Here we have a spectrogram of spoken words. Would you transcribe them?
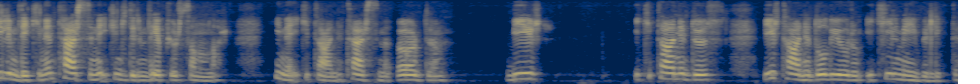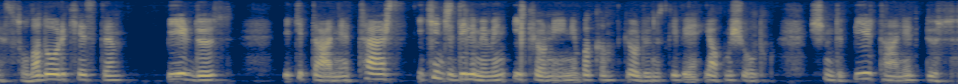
dilimdekinin tersini ikinci dilimde yapıyoruz hanımlar. Yine iki tane tersimi ördüm. Bir, iki tane düz. Bir tane doluyorum. iki ilmeği birlikte sola doğru kestim. Bir düz. iki tane ters. İkinci dilimimin ilk örneğini bakın gördüğünüz gibi yapmış olduk. Şimdi bir tane düz.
